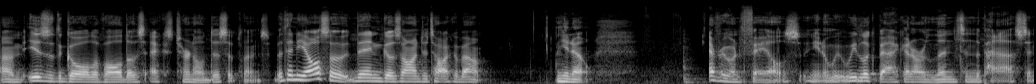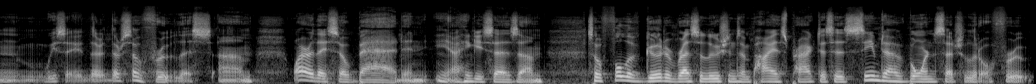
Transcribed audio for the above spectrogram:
um, is the goal of all those external disciplines. But then he also then goes on to talk about, you know, everyone fails. You know, we, we look back at our Lents in the past and we say they're, they're so fruitless. Um, why are they so bad? And you know, I think he says, um, so full of good resolutions and pious practices seem to have borne such little fruit.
